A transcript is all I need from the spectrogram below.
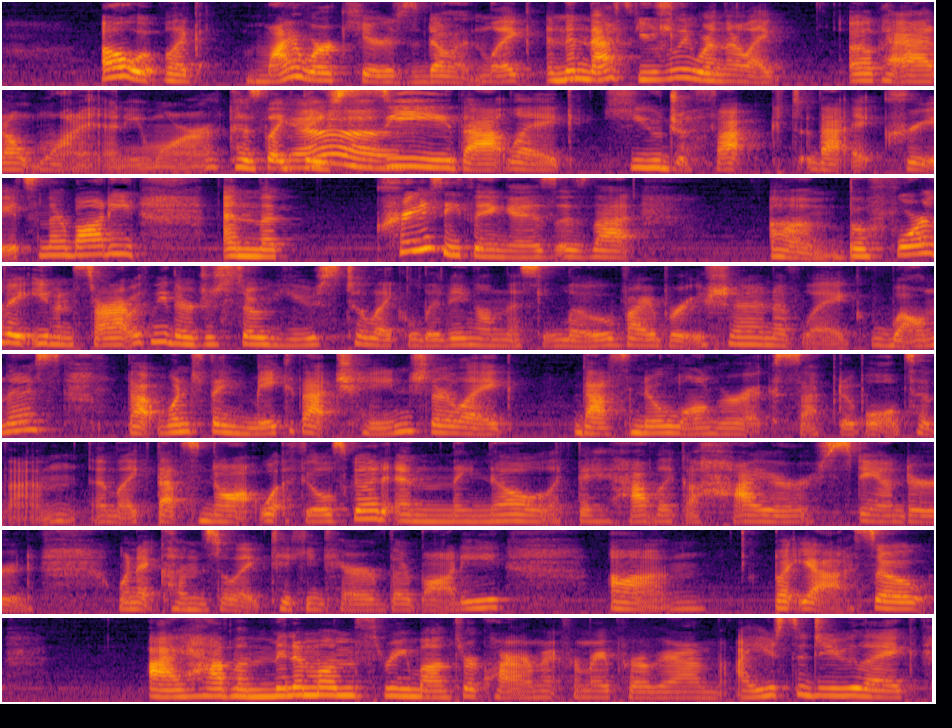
oh, like my work here is done. Like, and then that's usually when they're like, okay, I don't want it anymore. Cause like Yeah. they see that like huge effect that it creates in their body. And the crazy thing is, is that um, before they even start out with me, they're just so used to like living on this low vibration of like wellness that once they make that change, they're like, that's no longer acceptable to them and like that's not what feels good and they know like they have like a higher standard when it comes to like taking care of their body um but yeah so i have a minimum three month requirement for my program. I used to do like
